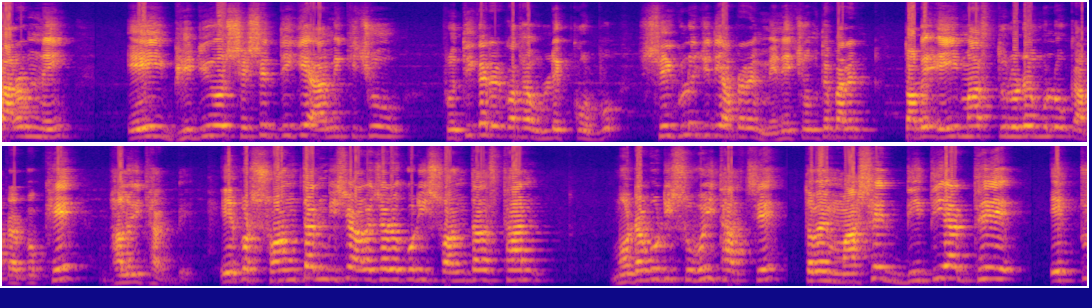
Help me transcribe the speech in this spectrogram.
কারণ নেই। এই ভিডিও শেষের দিকে আমি কিছু প্রতিকারের কথা উল্লেখ করব। সেগুলো যদি আপনারা মেনে চলতে পারেন তবে এই মাস তুলনামূলক আপনার পক্ষে ভালোই থাকবে। এরপর সন্তান বিষয়ে আলোচনা করি, সন্তান স্থান মোটামুটি শুভই থাকছে, তবে মাসের দ্বিতীয়ার্ধে একটু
